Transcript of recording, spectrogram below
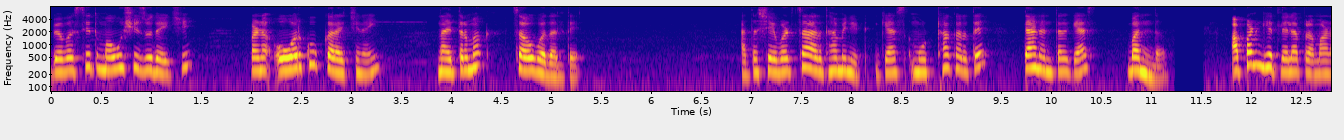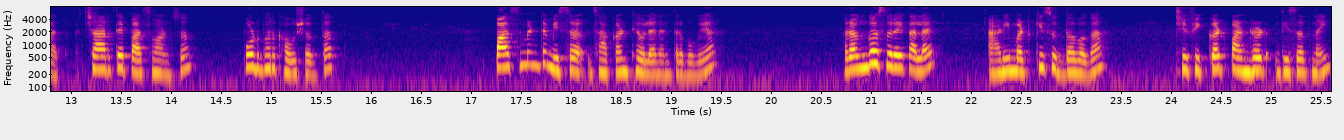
व्यवस्थित मऊ शिजू द्यायची पण ओव्हरकुक करायची नाही नाहीतर मग चव बदलते. आता शेवटचा अर्धा मिनिट गॅस मोठा करते त्यानंतर गॅस बंद. आपण घेतलेल्या प्रमाणात चार ते पाच माणसं पोटभर खाऊ शकतात. पाच मिनटं मिसळ झाकण ठेवल्यानंतर बघूया. रंग सुरेख आलाय आणि मटकीसुद्धा बघा. अशी फिकट पांढरट दिसत नाही.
